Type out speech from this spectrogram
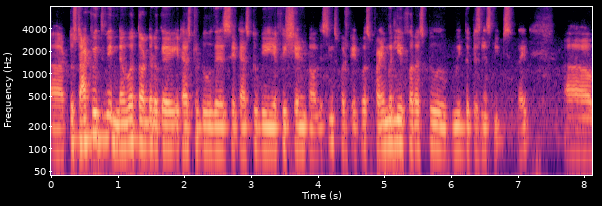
uh, to start with, we never thought that okay, it has to do this, it has to be efficient, all these things. But it was primarily for us to meet the business needs, right? Uh,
